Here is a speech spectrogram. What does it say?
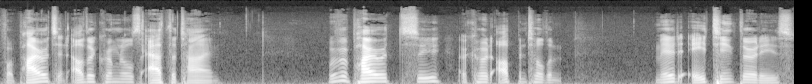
for pirates and other criminals at the time. River piracy occurred up until the mid 1830s.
